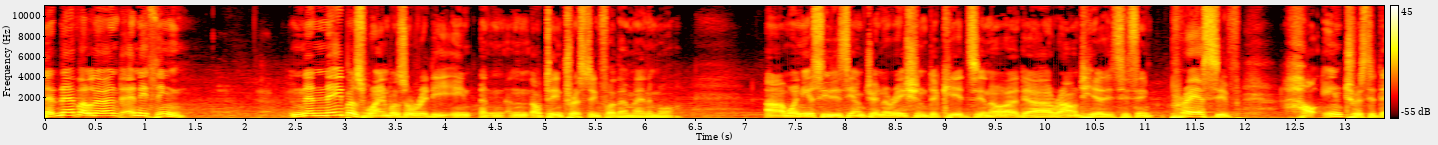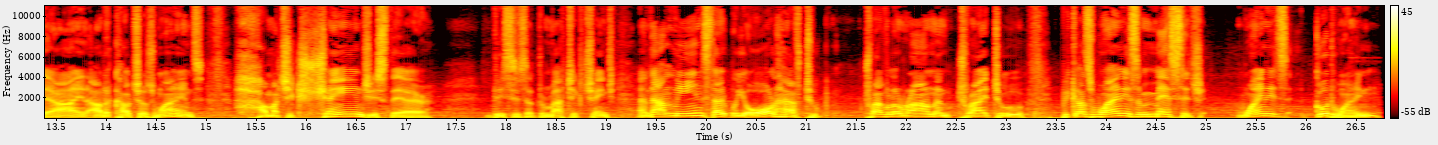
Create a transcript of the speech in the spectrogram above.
They never learned anything. The neighbor's wine was already in, not interesting for them anymore. Uh, when you see this young generation, the kids, you know, they're around here, this is impressive how interested they are in other cultures' wines, how much exchange is there. This is a dramatic change. And that means that we all have to travel around and try to. Because wine is a message. Wine is good wine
